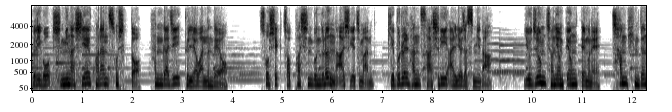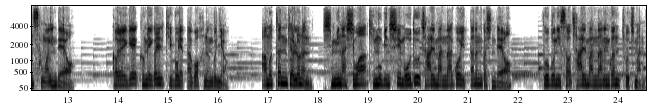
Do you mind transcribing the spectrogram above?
그리고 신민아 씨에 관한 소식도 한 가지 들려왔는데요. 소식 접하신 분들은 아시겠지만 기부를 한 사실이 알려졌습니다. 요즘 전염병 때문에 참 힘든 상황인데요. 거액의 금액을 기부했다고 하는군요. 아무튼 결론은 신민아 씨와 김우빈 씨 모두 잘 만나고 있다는 것인데요. 두 분이서 잘 만나는 건 좋지만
